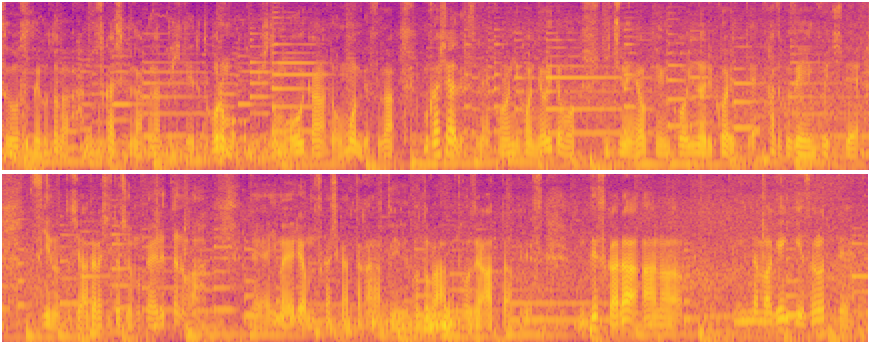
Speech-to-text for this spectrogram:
過ごすということが難しくなくなってきているところも人も多いかなと思うんですが昔はですねこの日本においても1年を健康に乗り越えて家族全員無事で次の年新しい年を迎えるというのは、えー、今よりは難しかったかなということが当然あったわけです。ですからあのみんなま元気に揃って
